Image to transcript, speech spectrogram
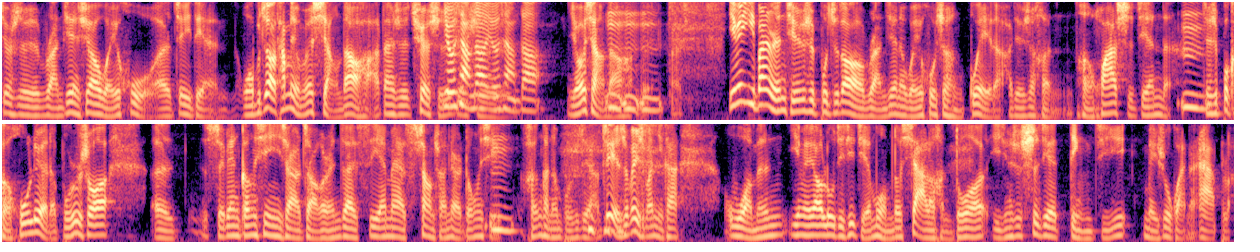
就是软件需要维护，呃，这一点我不知道他们有没有想到哈，但是确实有想到，有想到，有想到哈，嗯嗯对，因为一般人其实是不知道软件的维护是很贵的，而且是很很花时间的，嗯这是不可忽略的，不是说呃随便更新一下，找个人在 CMS 上传点东西，嗯很可能不是这样。这也是为什么你看我们因为要录这期节目，我们都下了很多已经是世界顶级美术馆的 App 了，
